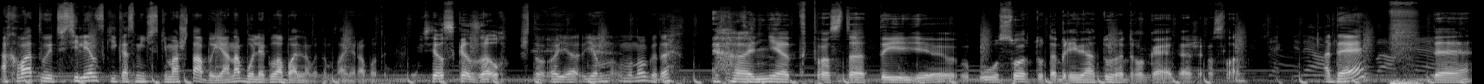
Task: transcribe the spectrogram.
охватывает вселенские космические масштабы, и она более глобально в этом плане работает. Все сказал. Что, а я, я много, да? А, нет, просто ты... Э, у сорт тут аббревиатура другая даже, Руслан. А да? Да.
